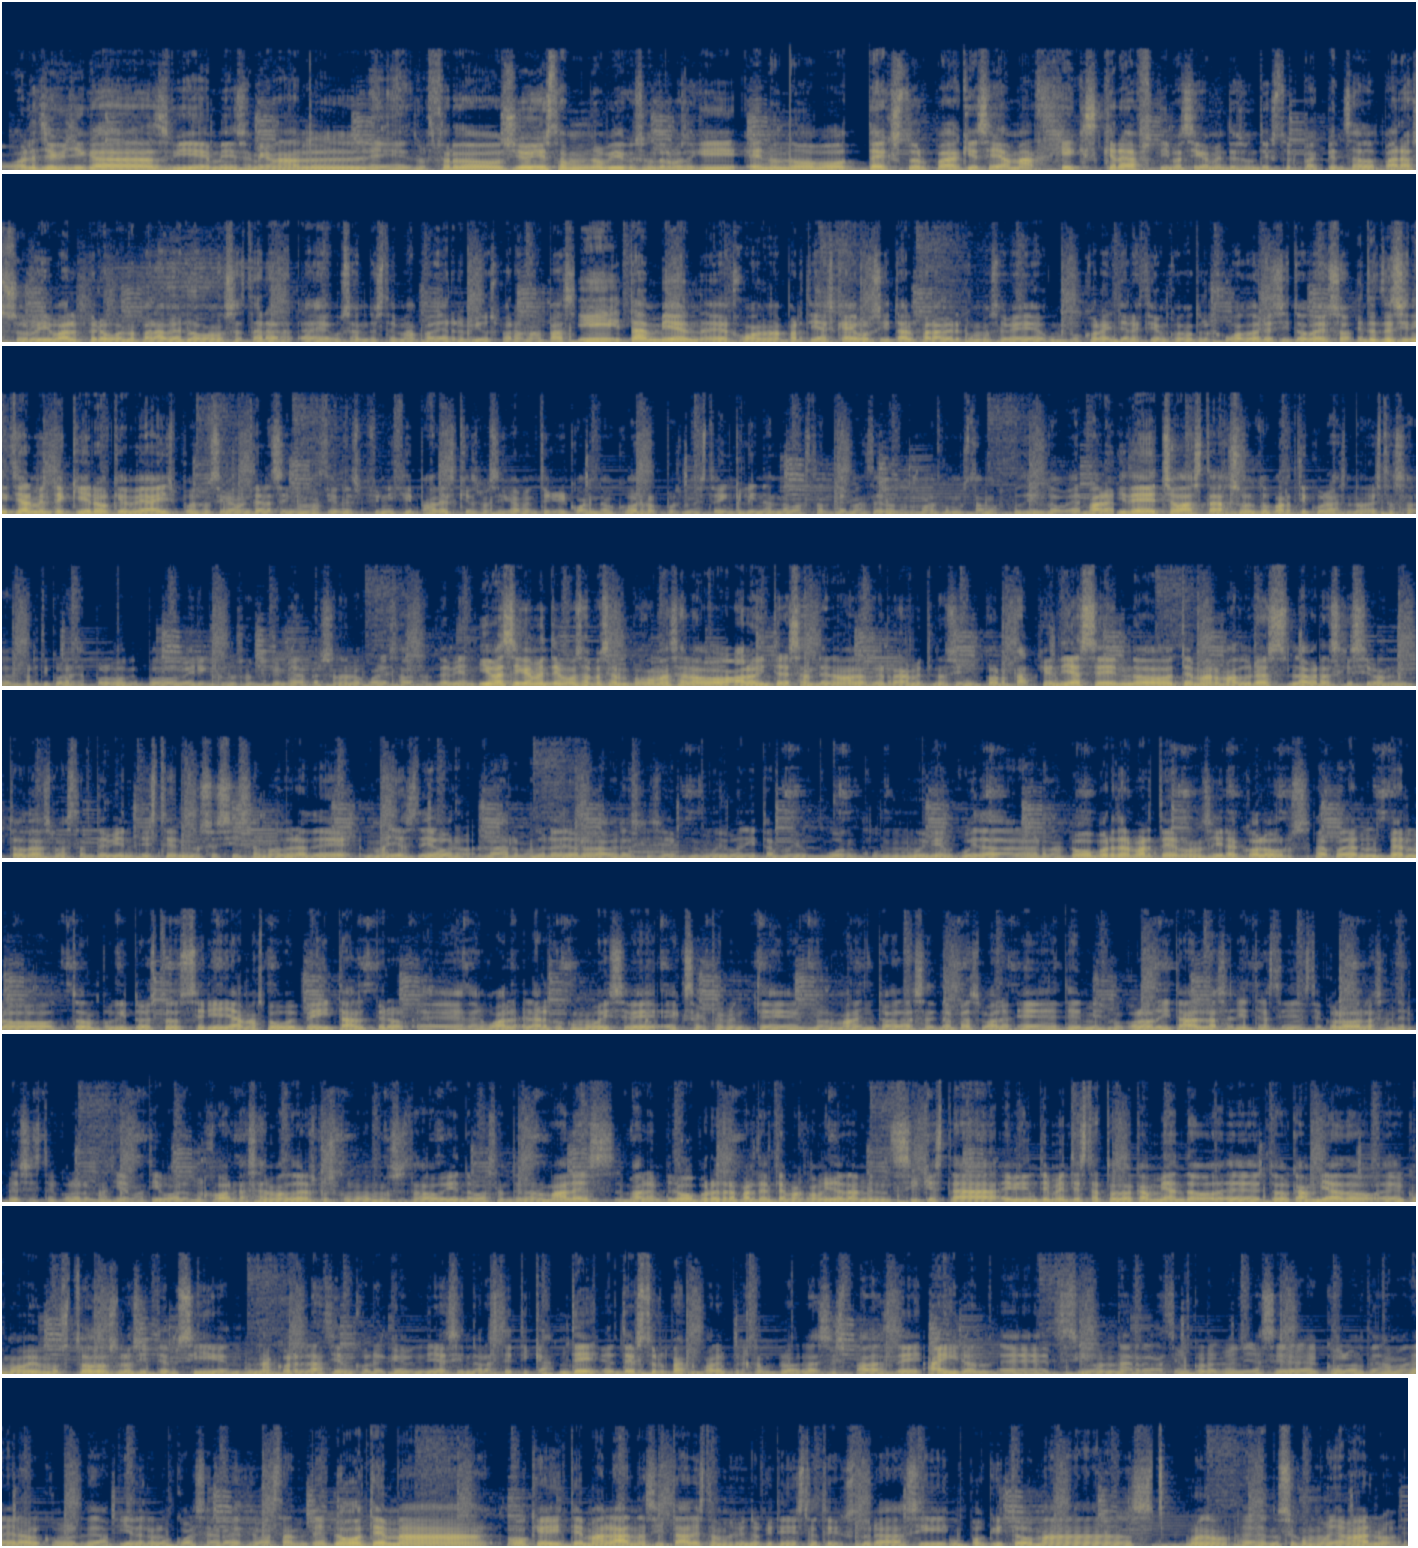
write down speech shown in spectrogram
Hola chicos y chicas, bienvenidos a mi canal de los cerdos Y hoy estamos en un nuevo vídeo que os encontramos aquí en un nuevo texture pack que se llama Hixcraft. Y básicamente es un texture pack pensado para survival Pero bueno, para verlo vamos a estar eh, usando este mapa de reviews para mapas. Y también eh, jugando una partida Skywars y tal para ver cómo se ve un poco la interacción con otros jugadores y todo eso. Entonces inicialmente quiero que veáis pues básicamente las animaciones principales Que es básicamente que cuando corro pues me estoy inclinando bastante más de lo normal como estamos pudiendo ver, ¿vale? Y de hecho hasta suelto partículas, ¿no? Estas partículas de polvo que puedo ver incluso en primera persona, lo cual está bastante bien. Y básicamente vamos a pasar un poco más a lo, interesante, ¿no? A lo que realmente nos importa. Que en día siendo tema armaduras, la verdad es que se van todas bastante bien. Este no sé si es armadura de mallas de oro. La armadura de oro, la verdad es que se ve muy bonita, muy, muy bien cuidada, la verdad. Luego, por otra parte, vamos a ir a Colors para poder verlo todo un poquito. Esto sería ya más PvP y tal, pero eh, da igual. El arco, como veis, se ve exactamente normal en todas las etapas, ¿vale? Eh, del mismo color y tal. Las elitras tienen este color, las underpells este color más llamativo, a lo mejor. Las armaduras, pues como hemos estado viendo, bastante normales, ¿vale? Y luego por otra parte el tema comida también sí que está, evidentemente está todo cambiando, eh, todo cambiado, eh, como vemos todos los ítems siguen una correlación con lo que vendría siendo la estética del texture pack, ¿vale? Por ejemplo, las espadas de Iron eh, siguen una relación con lo que vendría a ser el color de la madera o el color de la piedra, lo cual se agradece bastante. Luego tema, ok, tema lanas y tal, estamos viendo que tiene esta textura así un poquito más, bueno, no sé cómo llamarlo,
